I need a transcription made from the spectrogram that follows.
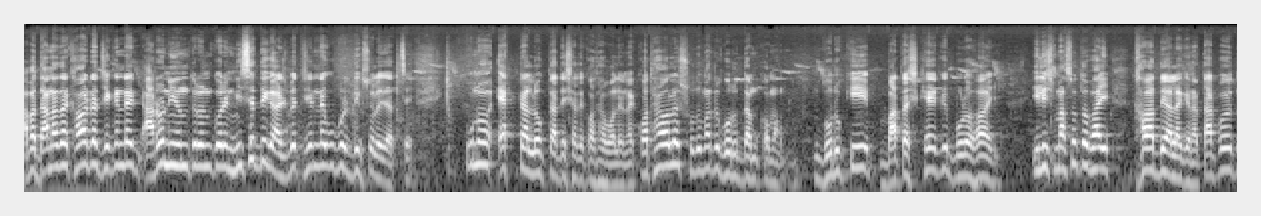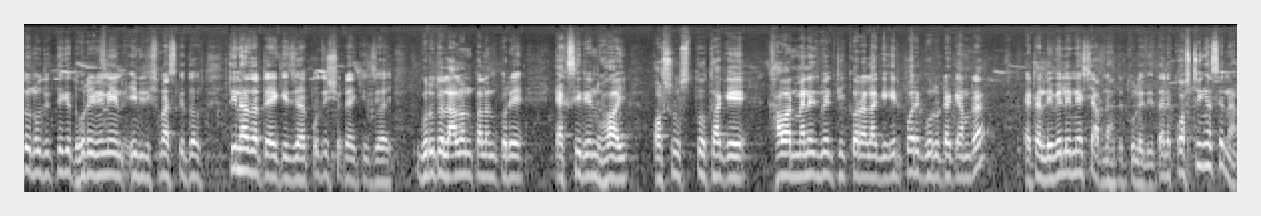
আবার দানাদার খাওয়াটা যেখানটায় আরও নিয়ন্ত্রণ করে নিচের দিকে আসবে সেখানটায় উপরের দিকে চলে যাচ্ছে। কোনো একটা লোক তাদের সাথে কথা বলে না। কথা হলো শুধুমাত্র গরুর দাম কমাও। গরু কি বাতাস খেয়ে কি বড়ো হয়? ইলিশ মাছও তো ভাই খাবার দেওয়া লাগে না। তারপরে তো নদীর থেকে ধরে নিয়ে ইলিশ মাছকে তো তিন হাজার টাকা কেজি হয় পঁচিশশো টাকা কেজি হয়। গরু তো লালন পালন করে অ্যাক্সিডেন্ট হয় অসুস্থ থাকে খাবার ম্যানেজমেন্ট ঠিক করা লাগে। এরপরে গরুটাকে আমরা একটা লেভেলে নিয়ে এসে আপনার হাতে তুলে দিই। তাহলে কস্টিং আছে না?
